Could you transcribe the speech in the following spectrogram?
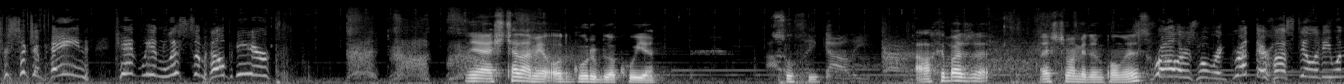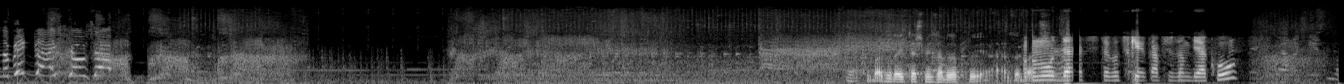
Crawlers are such a pain! Can't we enlist some help here? Nie, ściana mnie od góry blokuje. Sufit. A chyba, że... A jeszcze mam jeden pomysł. Crawlers will regret their hostility when the big guy shows up! Chyba tutaj też mnie zablokuje. A, Mam zobacz. mu dać tego cukierka przy zombiaku?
